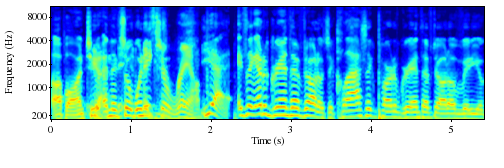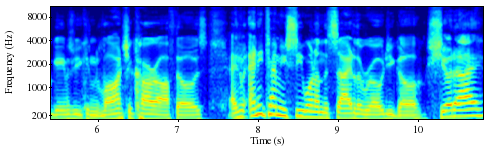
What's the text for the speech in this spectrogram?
up onto. Yeah, and then so it when makes it's a ramp. yeah, it's like out of Grand Theft Auto. It's a classic part of Grand Theft Auto video games where you can launch a car off those. And anytime you see one on the side of the road, you go, "Should I?"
